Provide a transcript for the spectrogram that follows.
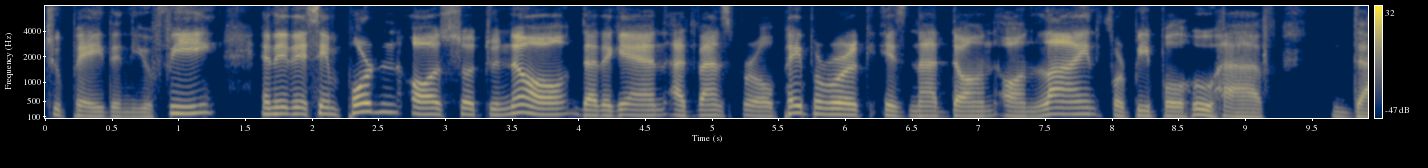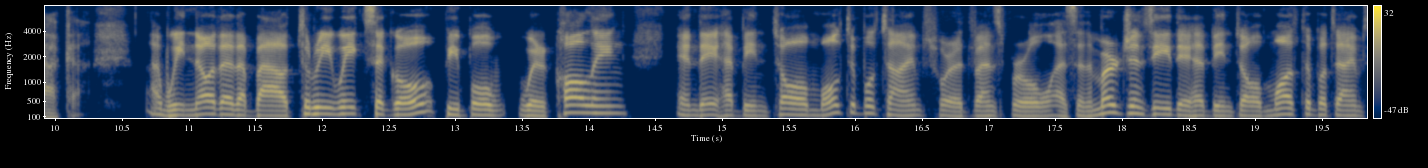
to pay the new fee. And it is important also to know that, again, advanced parole paperwork is not done online for people who have DACA. Uh, we know that about three weeks ago, people were calling and they had been told multiple times for advanced parole as an emergency. They had been told multiple times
